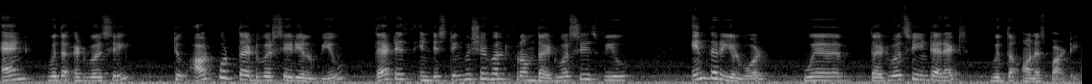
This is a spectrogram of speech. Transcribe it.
and with the adversary to output the adversarial view that is indistinguishable from the adversary's view in the real world where the adversary interacts with the honest party.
